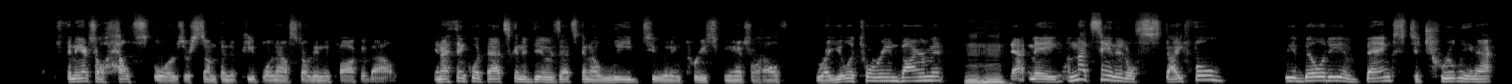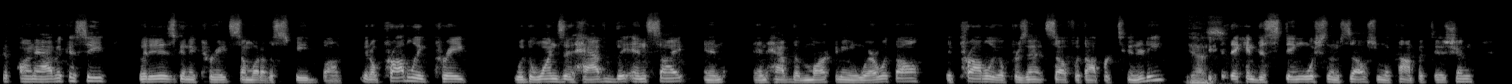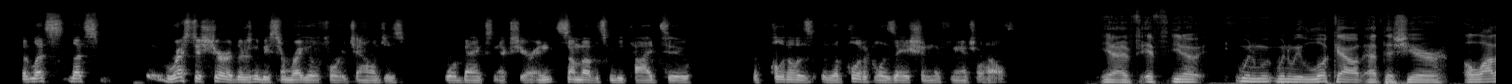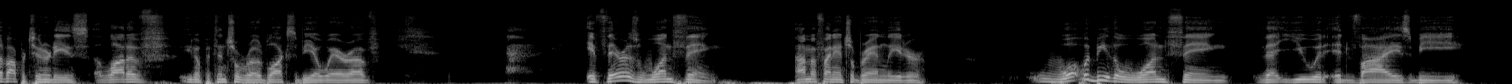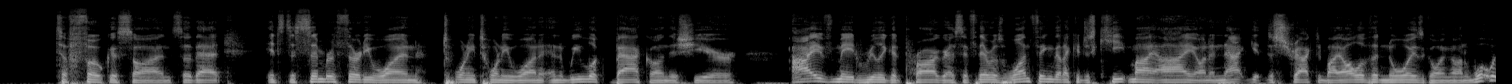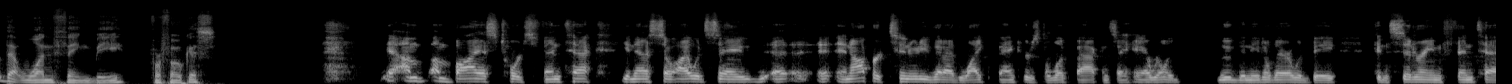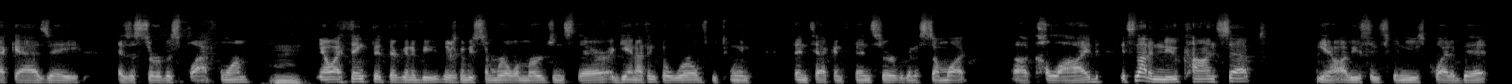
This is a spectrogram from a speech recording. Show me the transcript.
Financial health scores are something that people are now starting to talk about. And I think what that's going to do is that's going to lead to an increased financial health regulatory environment. Mm-hmm. That may, I'm not saying it'll stifle the ability of banks to truly enact upon advocacy, but it is going to create somewhat of a speed bump. It'll probably create with the ones that have the insight and and have the marketing wherewithal, it probably will present itself with opportunity yes. because they can distinguish themselves from the competition. But let's let's rest assured there's going to be some regulatory challenges for banks next year, and some of it's going to be tied to the political the politicalization of financial health. Yeah, if if you know when we, when we look out at this year, a lot of opportunities, a lot of you know potential roadblocks to be aware of. If there is one thing, I'm a financial brand leader what would be the one thing that you would advise me to focus on so that it's December 31, 2021, and we look back on this year? I've made really good progress. If there was one thing that I could just keep my eye on and not get distracted by all of the noise going on, what would that one thing be for focus? Yeah, I'm I'm biased towards fintech, you know. So I would say uh, an opportunity that I'd like bankers to look back and say, "Hey, I really moved the needle there." Would be considering fintech as a as a service platform. Mm. You know, I think that they're going to be there's going to be some real emergence there. Again, I think the worlds between fintech and finserv are going to somewhat uh, collide. It's not a new concept. You know, obviously it's been used quite a bit.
